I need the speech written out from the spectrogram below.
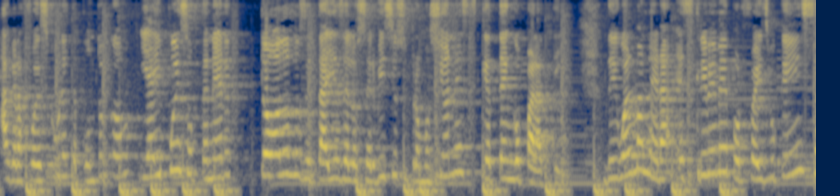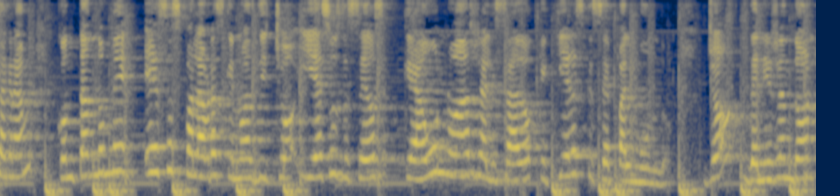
a grafodescubrete.com y ahí puedes obtener todos los detalles de los servicios y promociones que tengo para ti. De igual manera, escríbeme por Facebook e Instagram contándome esas palabras que no has dicho y esos deseos que aún no has realizado que quieres que sepa el mundo. Yo, Denise Rendón,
